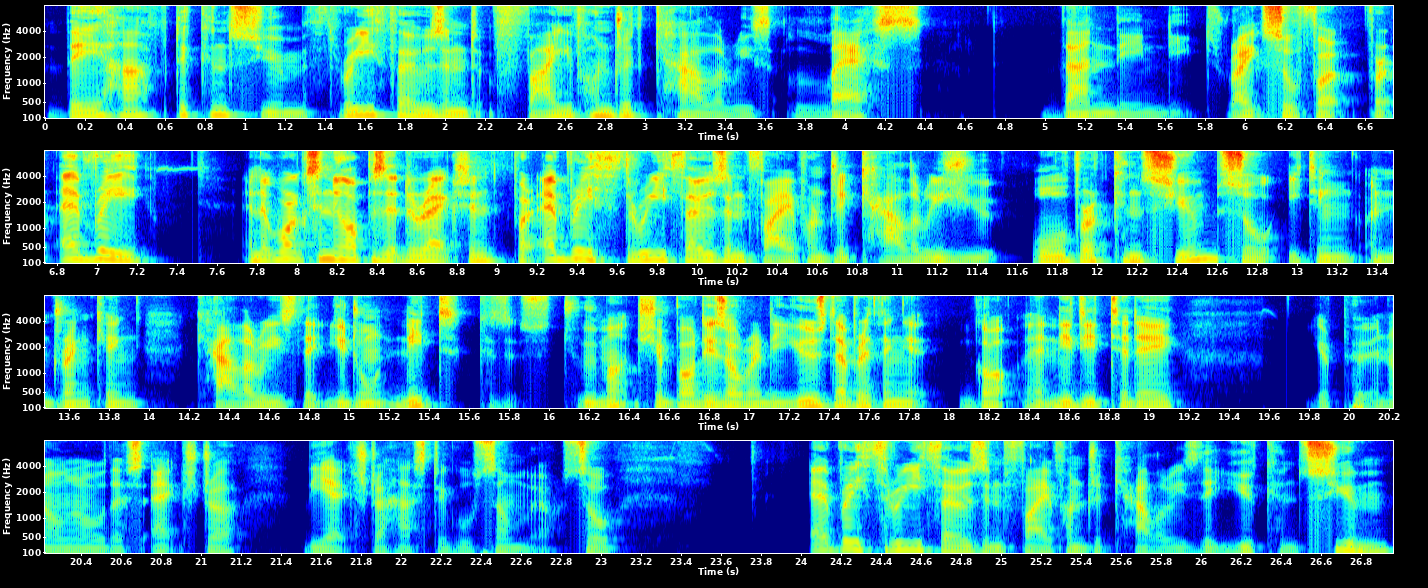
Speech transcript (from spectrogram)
they have to consume 3500 calories less than they need, right? So for for every and it works in the opposite direction. For every 3,500 calories you overconsume, so eating and drinking calories that you don't need because it's too much, your body's already used everything it got it needed today. You're putting on all this extra. The extra has to go somewhere. So every 3,500 calories that you consume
